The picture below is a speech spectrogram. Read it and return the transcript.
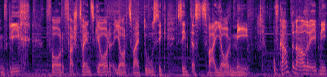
Im Vergleich vor fast 20 Jahren, Jahr 2000, sind das zwei Jahre mehr. Auf kantonaler Ebene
